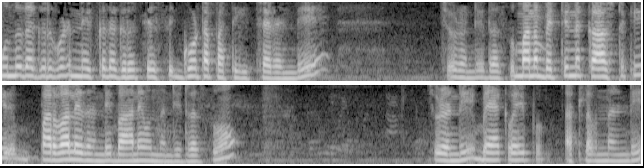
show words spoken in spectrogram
ముందు దగ్గర కూడా నెక్ దగ్గర వచ్చేసి గోట పట్టి ఇచ్చాడండి. చూడండి డ్రెస్. మనం పెట్టిన కాస్ట్కి పర్వాలేదండి. బాగానే ఉందండి డ్రెస్సు. చూడండి బ్యాక్ వైపు అట్లా ఉందండి.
